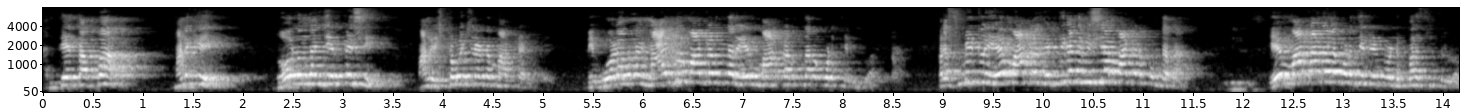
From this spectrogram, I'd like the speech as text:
అంతే తప్ప మనకి దూరం ఉందని చెప్పేసి మనం ఇష్టం వచ్చినట్టు మాట్లాడితే. మీ కూడా ఉన్న నాయకులు మాట్లాడుతున్నారు ఏం మాట్లాడుతున్నారో కూడా తెలియదు ప్రెస్ మీట్లో ఏం మాట్లాడారు వ్యక్తిగత విషయాలు మాట్లాడుకుంటారా? ఏం మాట్లాడాలో కూడా తెలియనటువంటి పరిస్థితుల్లో.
